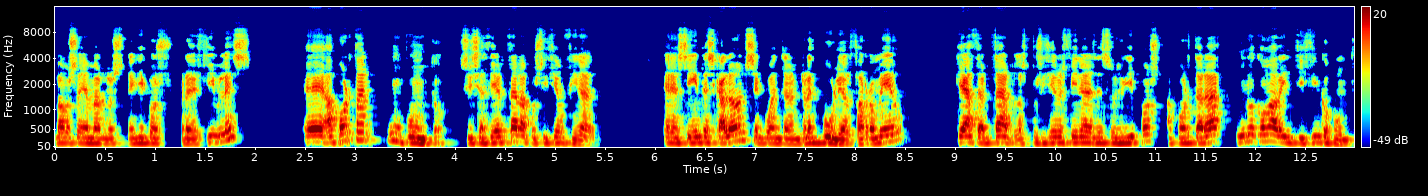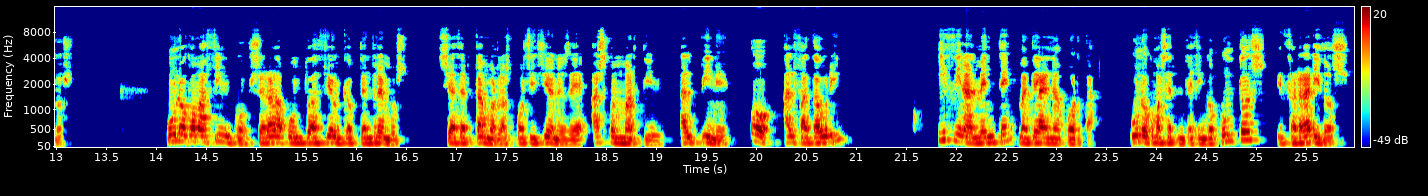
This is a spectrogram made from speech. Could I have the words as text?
vamos a llamarlos equipos predecibles, eh, aportan un punto si se acierta la posición final. En el siguiente escalón se encuentran Red Bull y Alfa Romeo, que acertar las posiciones finales de sus equipos aportará 1,25 puntos. 1,5 será la puntuación que obtendremos si acertamos las posiciones de Aston Martin, Alpine o Alfa Tauri. Y finalmente, McLaren aporta 1,75 puntos y Ferrari 2.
